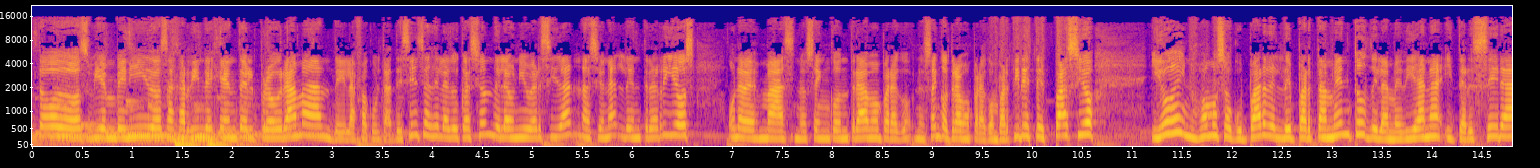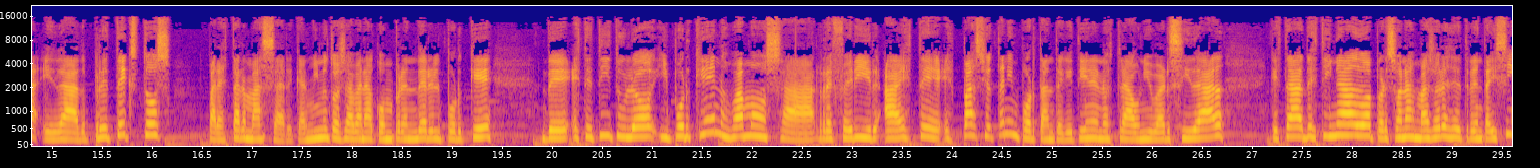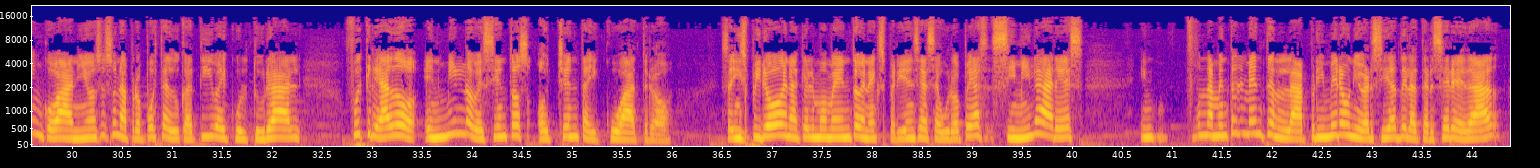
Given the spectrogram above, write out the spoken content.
A todos, bienvenidos a Jardín de Gente, el programa de la Facultad de Ciencias de la Educación de la Universidad Nacional de Entre Ríos. Una vez más nos encontramos para, nos encontramos para compartir este espacio y hoy nos vamos a ocupar del Departamento de la Mediana y Tercera Edad, pretextos para estar más cerca. En minutos ya van a comprender el porqué de este título y por qué nos vamos a referir a este espacio tan importante que tiene nuestra universidad que está destinado a personas mayores de 35 años. Es una propuesta educativa y cultural. Fue creado en 1984. Se inspiró en aquel momento en experiencias europeas similares, fundamentalmente en la primera universidad de la tercera edad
